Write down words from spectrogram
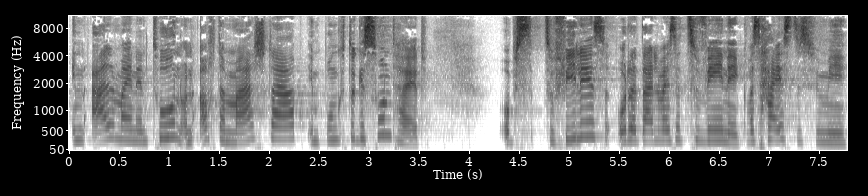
in all meinen Tun und auch der Maßstab im Punkto Gesundheit. Ob es zu viel ist oder teilweise zu wenig. Was heißt das für mich?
